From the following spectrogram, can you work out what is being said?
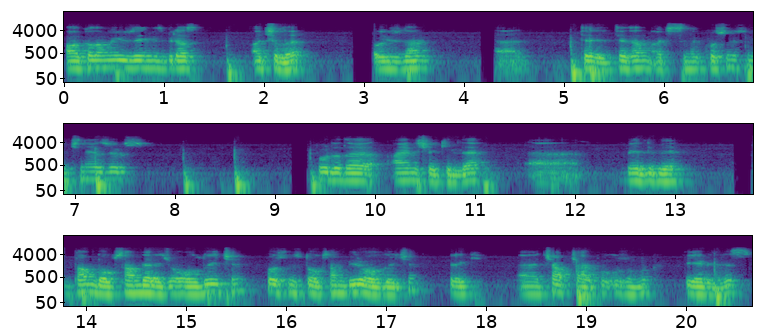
halkalama yüzeyimiz biraz açılı. O yüzden e, tetanın açısını kosinüsün içine yazıyoruz. Burada da aynı şekilde e, belli bir tam 90 derece olduğu için kosinüs 91 olduğu için direkt e, çap çarpı uzunluk diyebiliriz.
